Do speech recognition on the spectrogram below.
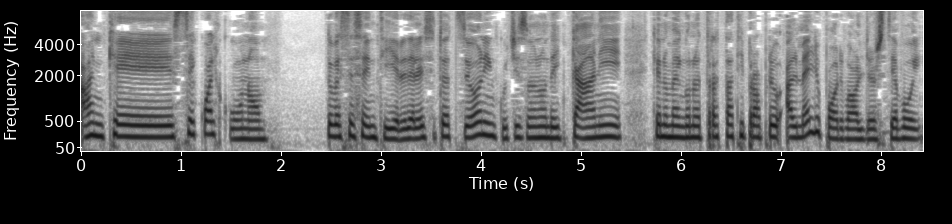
anche se qualcuno dovesse sentire delle situazioni in cui ci sono dei cani che non vengono trattati proprio al meglio può rivolgersi a voi?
